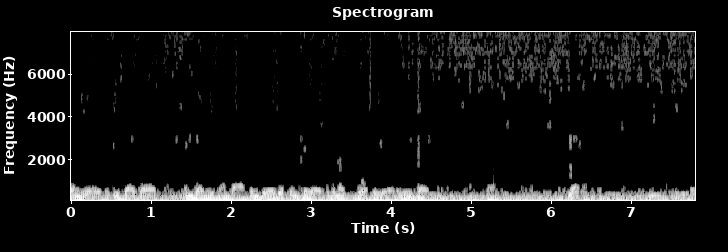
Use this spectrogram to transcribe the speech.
10 years you take off, and then you come back and do a different career for the next 40 years. Okay. Okay,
